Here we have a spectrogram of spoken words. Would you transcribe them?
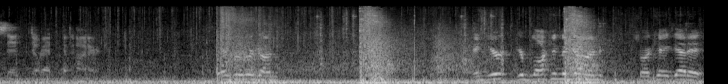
Said don't rapid fire. There's another gun. And you're you're blocking the gun, so I can't get it.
